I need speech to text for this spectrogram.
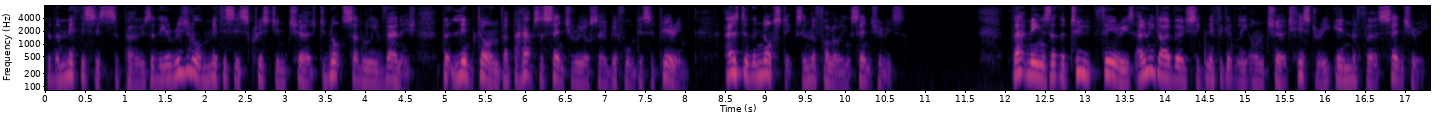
that the mythicists suppose that the original mythicist Christian church did not suddenly vanish, but limped on for perhaps a century or so before disappearing, as did the Gnostics in the following centuries. That means that the two theories only diverge significantly on church history in the first century.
